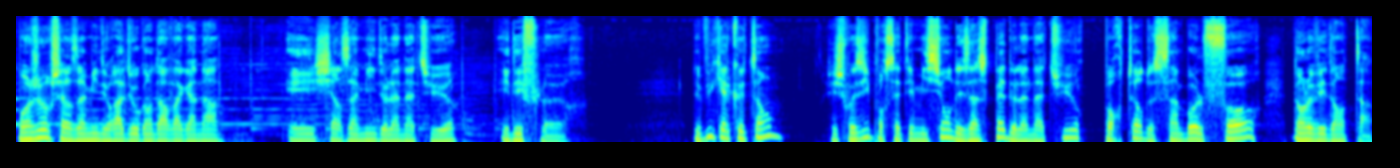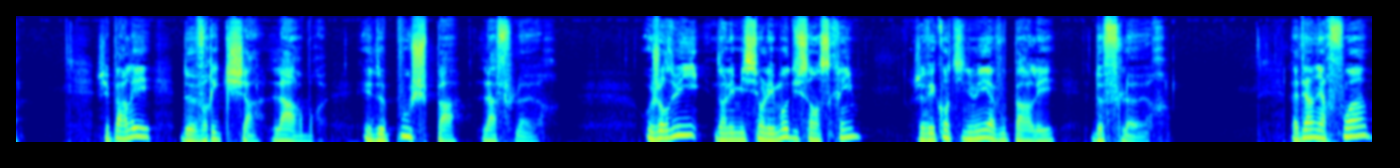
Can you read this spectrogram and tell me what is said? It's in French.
Bonjour chers amis de Radio Gandharvagana et chers amis de la nature et des fleurs. Depuis quelque temps, j'ai choisi pour cette émission des aspects de la nature porteurs de symboles forts dans le Vedanta. J'ai parlé de Vriksha, l'arbre, et de Pushpa, la fleur. Aujourd'hui, dans l'émission Les mots du sanskrit, je vais continuer à vous parler de fleurs. La dernière fois,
